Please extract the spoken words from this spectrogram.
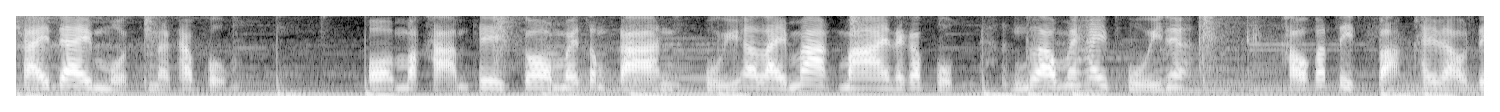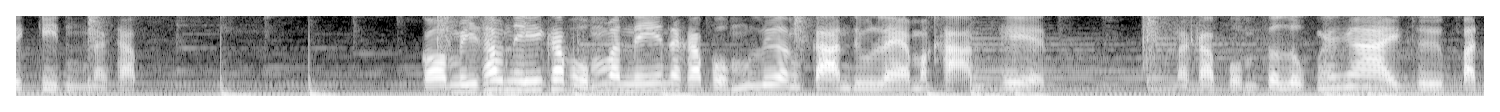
ใช้ได้หมดนะครับผมเพราะมะขามเทศก็ไม่ต้องการปุ๋ยอะไรมากมายนะครับผมถึงเราไม่ให้ปุ๋ยเนี่ยเขาก็ติดฝักให้เราได้กินนะครับ ก็มีเท่านี้ครับผมวันนี้นะครับ ผมเรื่องการดูแลมะขามเทศนะครับ ผมสรุปง่าย ๆ คือปัจ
